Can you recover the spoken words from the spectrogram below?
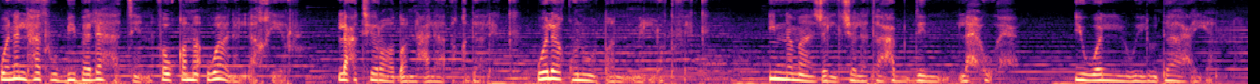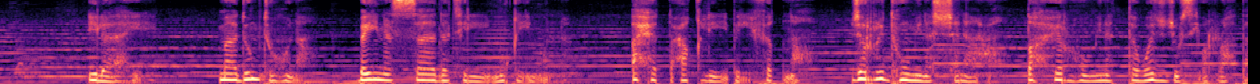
ونلهث ببلهه فوق مأوانا الأخير لا اعتراضا على أقدارك ولا قنوطا من لطفك. إنما جلجلة عبد لحوح يولول داعيا. إلهي ما دمت هنا. بين السادة المقيمون. أحط عقلي بالفطنة. جرده من الشناعة. طهره من التوجس والرهبة.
